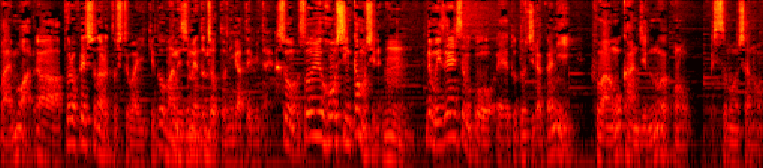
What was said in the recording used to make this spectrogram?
場合もある。ああ、プロフェッショナルとしてはいいけど、マネジメントちょっと苦手みたいな。そう、そういう方針かもしれない。うん。でもいずれにしてもこう、えー、とどちらかに不安を感じるのがこの質問者の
